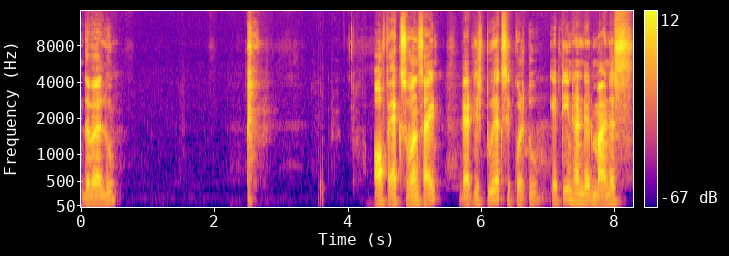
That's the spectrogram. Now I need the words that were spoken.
the value of x one side that is 2x equal to 1800 minus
